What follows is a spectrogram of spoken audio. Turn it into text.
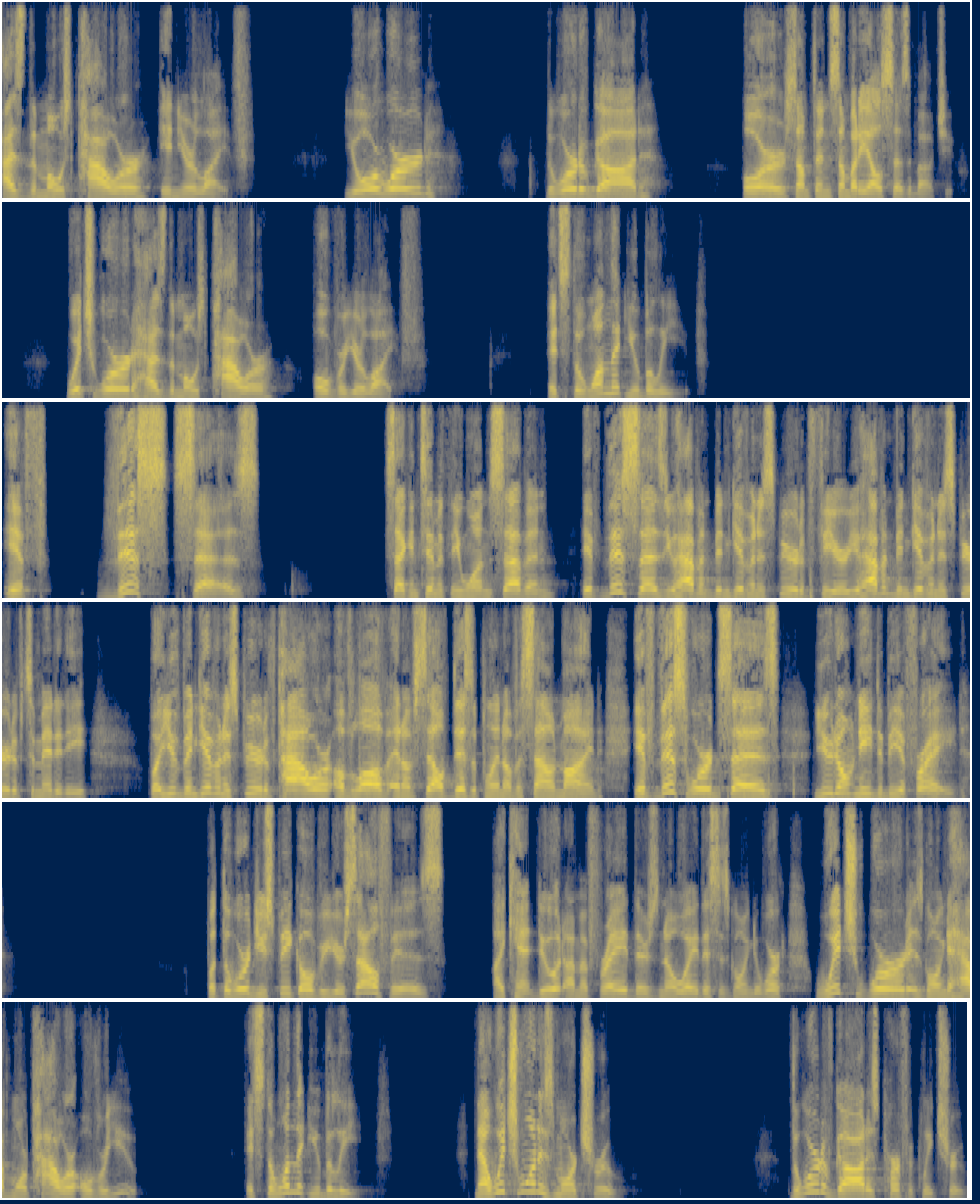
has the most power in your life? Your word, the word of God, or something somebody else says about you? Which word has the most power over your life? It's the one that you believe. If this says, 2 Timothy 1 7, if this says you haven't been given a spirit of fear, you haven't been given a spirit of timidity, but you've been given a spirit of power, of love, and of self discipline, of a sound mind, if this word says you don't need to be afraid, but the word you speak over yourself is, I can't do it, I'm afraid, there's no way this is going to work, which word is going to have more power over you? It's the one that you believe. Now, which one is more true? The Word of God is perfectly true.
